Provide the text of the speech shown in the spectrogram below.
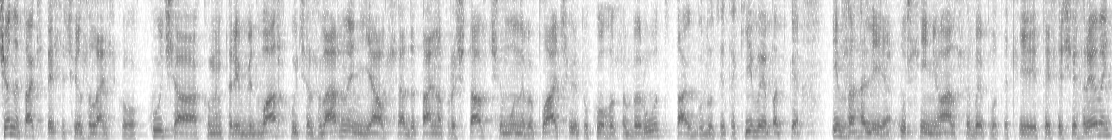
Що не так з тисячою Зеленського? Куча коментарів від вас, куча звернень. Я все детально прочитав, чому не виплачують, у кого заберуть. Так, будуть і такі випадки. І взагалі усі нюанси виплати цієї тисячі гривень.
